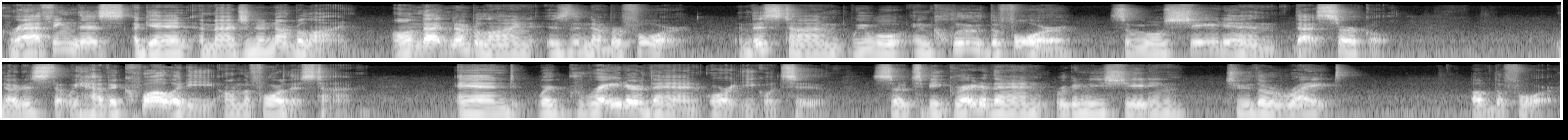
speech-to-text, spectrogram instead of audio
Graphing this, again, imagine a number line. On that number line is the number 4. And this time we will include the 4, so we will shade in that circle. Notice that we have equality on the 4 this time. And we're greater than or equal to. So to be greater than, we're going to be shading to the right of the 4.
